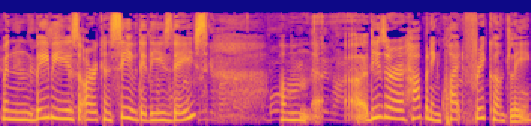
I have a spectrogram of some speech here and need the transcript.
When babies are conceived these days, um, uh, these are happening quite frequently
